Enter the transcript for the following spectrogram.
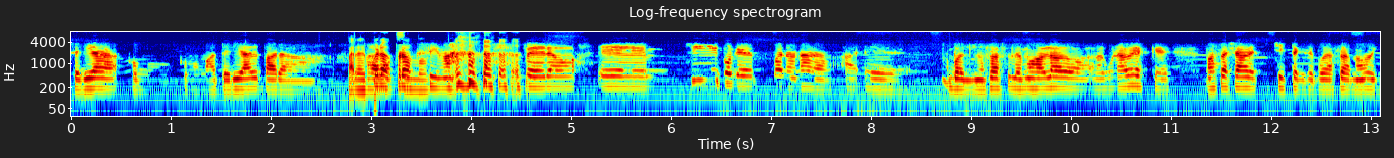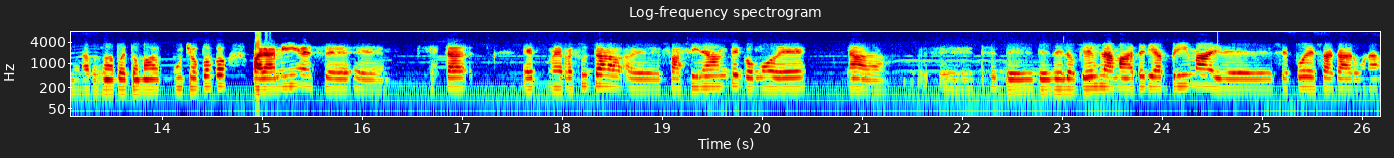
sería como, como material para, Para el la próximo. próxima. pero eh, sí, porque, bueno, nada, eh, bueno, nosotros le hemos hablado alguna vez que más allá del chiste que se puede hacer, ¿no? De que una persona puede tomar mucho o poco, para mí es eh, eh, está eh, me resulta fascinante como de nada de, de- de lo que es la materia prima y de, se puede sacar una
